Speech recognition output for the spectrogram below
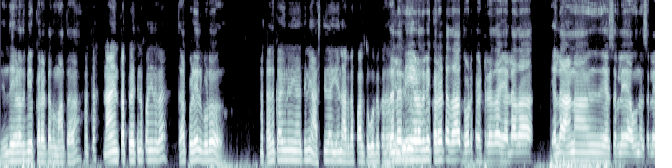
ನಿಂದ ಹೇಳದ್ ಬಿ ಕರೆಕ್ಟ್ ಅದ ಮಾತ. ಮತ್ತ ನಾ ಏನ್ ತಪ್ಪು ಹೇಳ್ತೀನಪ್ಪ ನಿನಗ? ತಪ್ಪ ಹೇಳಿಲ್ ಬಿಡು. ಮತ್ತ ಅದಕ್ಕಾಗಿ ನಿನಗೆ ಹೇಳ್ತೀನಿ ಆಸ್ತಿದಾಗ ಏನ್ ಅರ್ಧ ಪಾಲ್ ತಗೋಬೇಕಂದ್ರೆ ನೀ ಹೇಳದ್ ಬಿ ಕರೆಕ್ಟ್ ಅದ ದೊಡ್ಡ ಫ್ಯಾಕ್ಟ್ರಿ ಅದ ಎಲ್ಲ ಅದ? ಎಲ್ಲ ಅಣ್ಣ ಹೆಸರ್ಲೆ ಅವನ ಹೆಸರ್ಲೆ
